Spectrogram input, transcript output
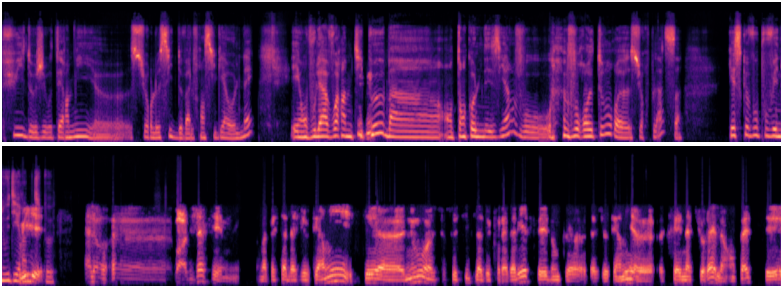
puits de géothermie euh, sur le site de Valfrancilia Aulnay. Et on voulait avoir un petit mhm. peu, ben, en tant qu'Aulnaisien, vos, vos retours euh, sur place. Qu'est-ce que vous pouvez nous dire un petit peu? Alors, euh, bon, déjà, c'est on appelle ça de la géothermie. C'est euh, nous euh, sur ce site-là de Coladalier, c'est donc euh, de la géothermie très naturelle. En fait, c'est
